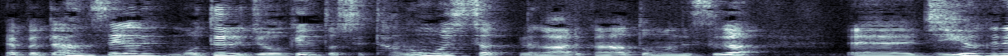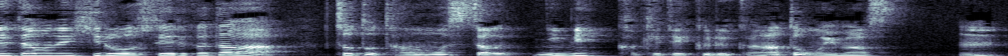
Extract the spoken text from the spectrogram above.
やっぱ男性がねモテる条件として頼もしさっていうのがあるかなと思うんですが、えー自虐ネタをね披露している方はちょっと頼もしさにね欠けてくるかなと思います。うん。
